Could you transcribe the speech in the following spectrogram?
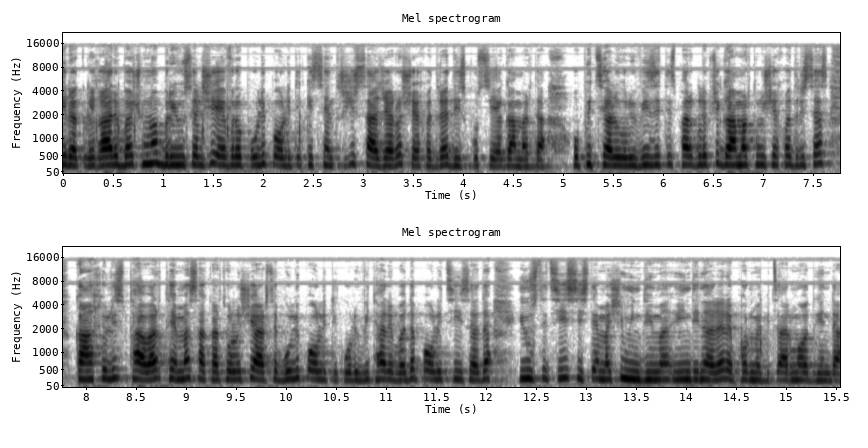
ირაკლი ღარიბაშვილმა ბრიუსელში ევროპული პოლიტიკის ცენტრში საჯარო შეხვედრა დისკუსია გამართა. ოფიციალური ვიზიტის ფარგლებში გამართული შეხვედრისას განხილვის მთავარ თემა საქართველოსში არსებული პოლიტიკური ვითარება და პოლიციისა და იუსტიციის სისტემაში მიმდინარე რეფორმები წარმოადგენდა.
